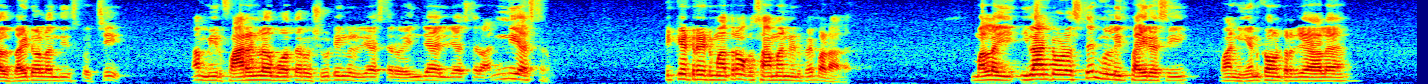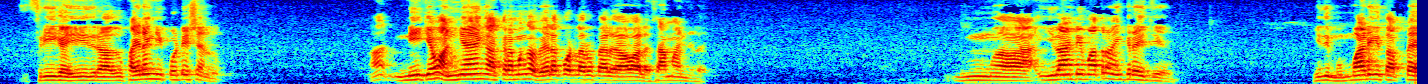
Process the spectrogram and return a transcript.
కాదు బయట వాళ్ళని తీసుకొచ్చి మీరు ఫారెన్లో పోతారు షూటింగ్లు చేస్తారు ఎంజాయ్లు చేస్తారు అన్నీ చేస్తారు. టికెట్ రేట్ మాత్రం ఒక సామాన్యుడిపై పడాలి. మళ్ళీ ఇలాంటి వాడు వస్తే మళ్ళీ ఇది పైరసీ వాడిని ఎన్కౌంటర్ చేయాలి. ఫ్రీగా ఏది రాదు. పైన ఈ కొటేషన్లు నీకేమో అన్యాయంగా అక్రమంగా వేల కోట్ల రూపాయలు కావాలి సామాన్యుడు ఇలాంటివి మాత్రం ఎంకరేజ్ చేయదు ఇది ముమ్మాడికి తప్పే.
